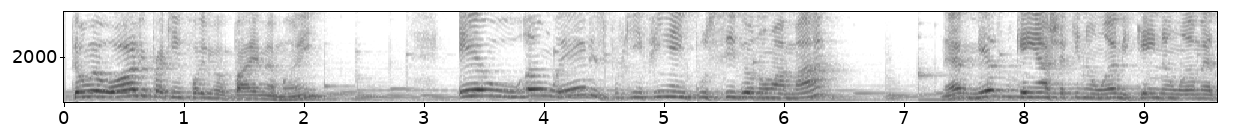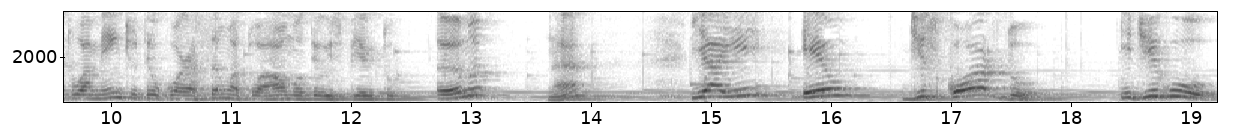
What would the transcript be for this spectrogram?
Então eu olho para quem foi meu pai e minha mãe. Eu amo eles, porque enfim é impossível não amar. Né? Mesmo quem acha que não ame, quem não ama é a tua mente, o teu coração, a tua alma, o teu espírito ama, né? E aí eu discordo e digo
